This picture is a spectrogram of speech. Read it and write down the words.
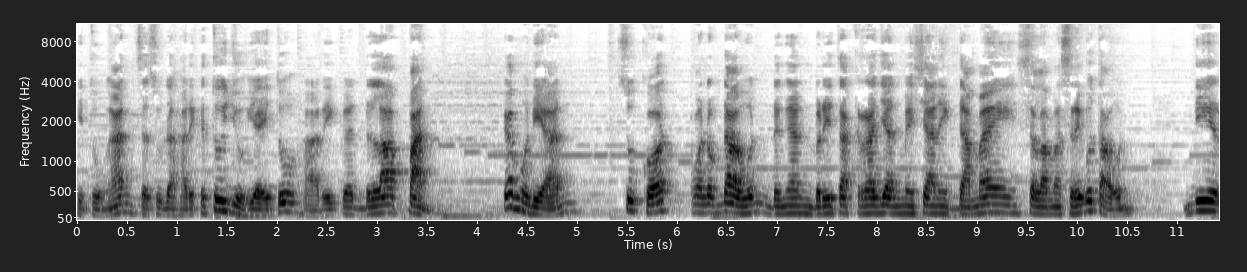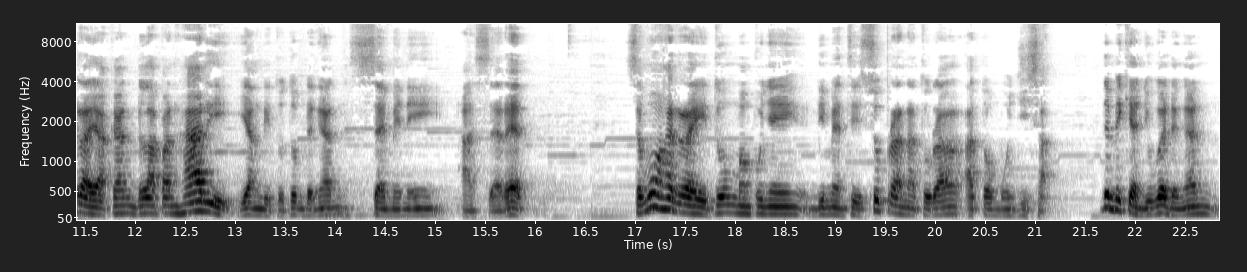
hitungan sesudah hari ketujuh yaitu hari ke-8. Kemudian Sukot, Pondok Daun dengan berita kerajaan Mesianik damai selama seribu tahun dirayakan delapan hari yang ditutup dengan Semini Aseret. Semua hari raya itu mempunyai dimensi supranatural atau mujizat. Demikian juga dengan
